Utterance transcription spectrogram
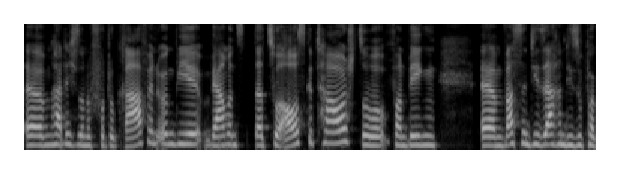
ähm, hatte ich so eine Fotografin irgendwie, wir haben uns dazu ausgetauscht, so von wegen, ähm, was sind die Sachen, die super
